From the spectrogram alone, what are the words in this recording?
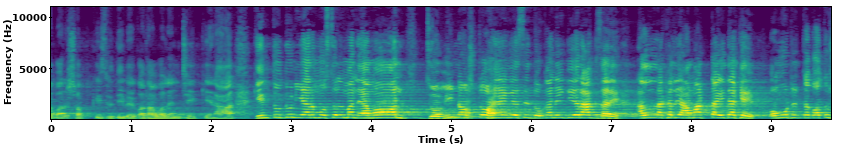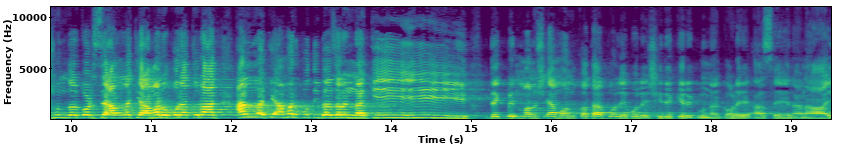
আবার সব কিছু দিবে, কথা বলেন ঠিক কিনা? কিন্তু দুনিয়ার মুসলমান এমন, জমি নষ্ট হয়ে গেছে, দোকানে গিয়ে রাগ ঝাড়ে, আল্লাহ খালি আমারটাই দেখে অমুটেরটা কত সুন্দর করছে, আল্লাহ কি আমার ওপর এত রাগ? আল্লাহ কি আমার প্রতি বেজারেন নাকি? দেখবেন মানুষ এমন কথা বলে বলে শিরেকের গুণা করে, আছে না নাই?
